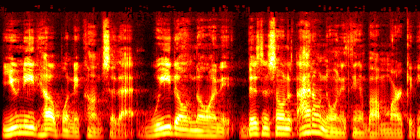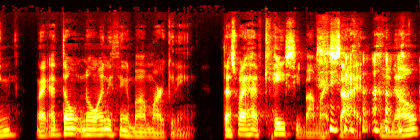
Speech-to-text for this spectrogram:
You need help when it comes to that. We don't know any business owners. I don't know anything about marketing. Like I don't know anything about marketing. That's why I have Casey by my side, you know,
